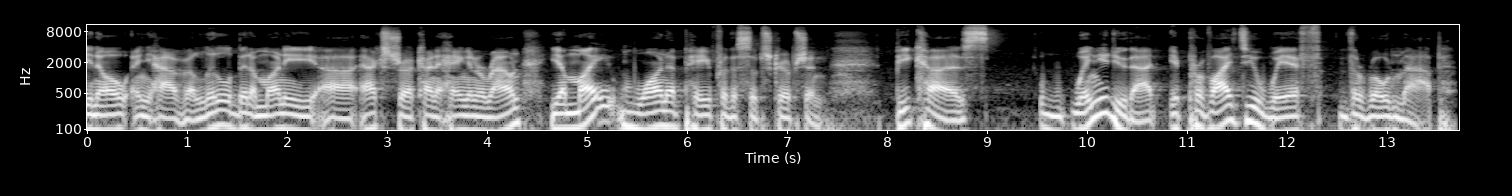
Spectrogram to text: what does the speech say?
you know, and you have a little bit of money uh, extra kind of hanging around, you might want to pay for the subscription because when you do that, it provides you with the roadmap.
